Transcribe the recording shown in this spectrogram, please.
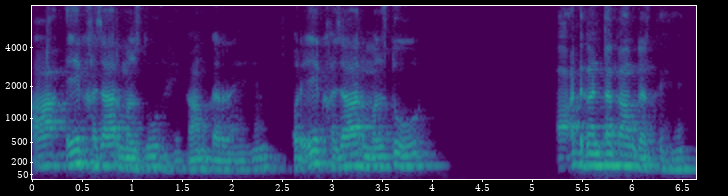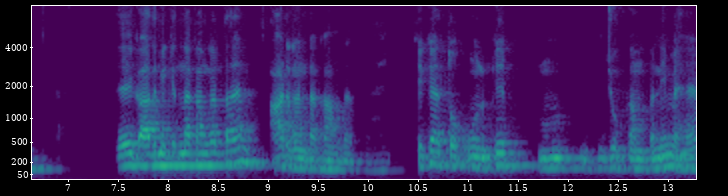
आ, एक हज़ार मजदूर है काम कर रहे हैं और एक हज़ार मजदूर आठ घंटा काम करते हैं एक आदमी कितना काम करता है? आठ घंटा काम करता है ठीक है? तो उनके जो कंपनी में है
